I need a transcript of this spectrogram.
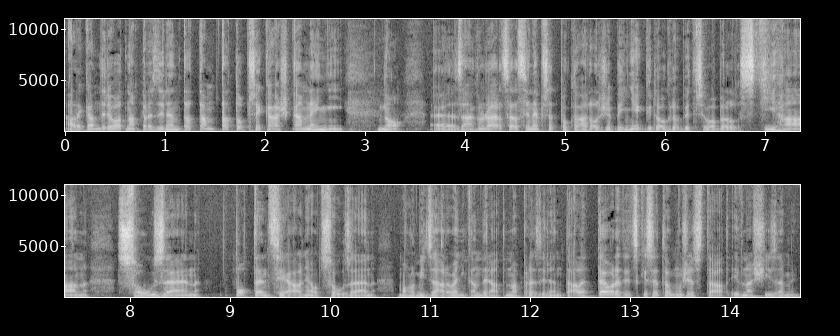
Ale kandidovat na prezidenta, tam tato překážka není. No, eh, zákonodárce asi nepředpokládal, že by někdo, kdo by třeba byl stíhán, souzen, potenciálně odsouzen, mohl být zároveň kandidátem na prezidenta. Ale teoreticky se to může stát i v naší zemi.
